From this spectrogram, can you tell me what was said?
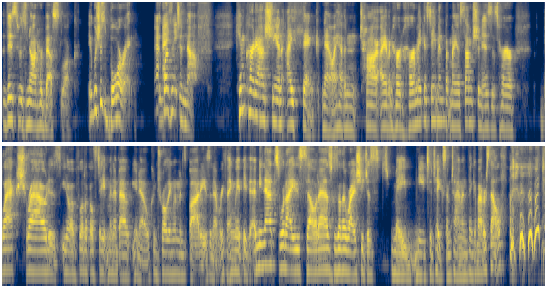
This was not her best look. It was just boring. It wasn't I, enough. Kim Kardashian, I think now I haven't talked, I haven't heard her make a statement, but my assumption is is her black shroud is you know a political statement about you know controlling women's bodies and everything. Maybe i mean that's what i sell it as because otherwise she just may need to take some time and think about herself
